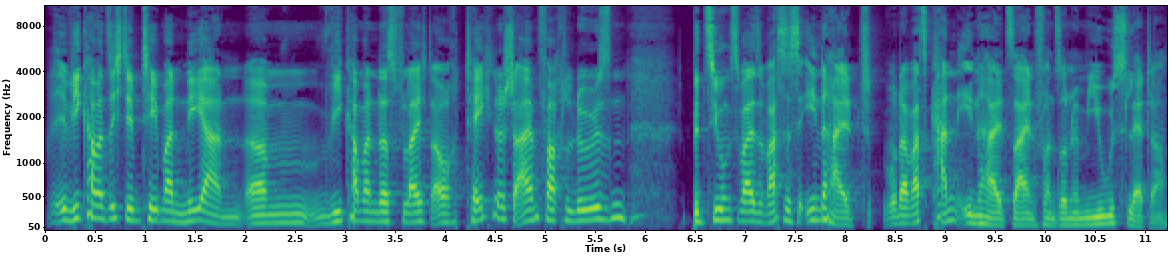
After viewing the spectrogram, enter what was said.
wie kann man sich dem Thema nähern? Ähm, wie kann man das vielleicht auch technisch einfach lösen? Beziehungsweise was ist Inhalt oder was kann Inhalt sein von so einem Newsletter?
